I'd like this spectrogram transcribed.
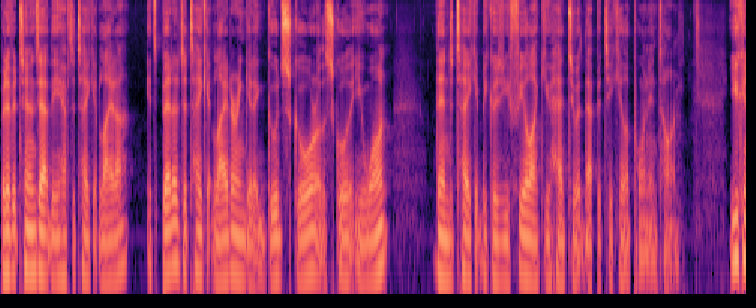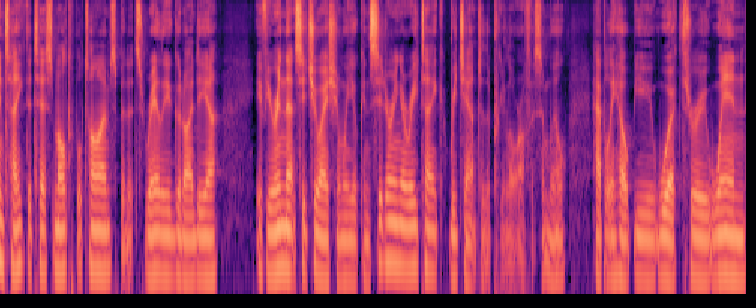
But if it turns out that you have to take it later, it's better to take it later and get a good score or the score that you want than to take it because you feel like you had to at that particular point in time. You can take the test multiple times, but it's rarely a good idea. If you're in that situation where you're considering a retake, reach out to the pre law office and we'll happily help you work through when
